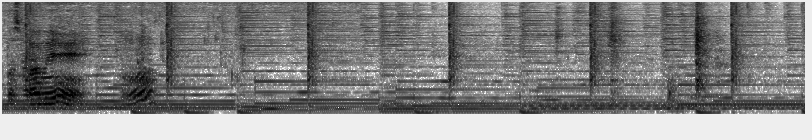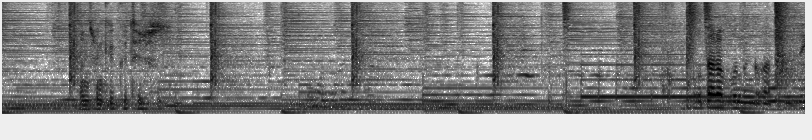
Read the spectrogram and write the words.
아따 잘하네. 어? 완전 깨끗해졌어. 못 알아보는 것 같은데.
